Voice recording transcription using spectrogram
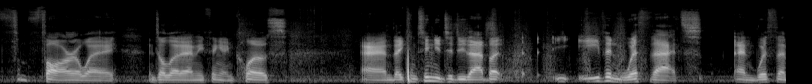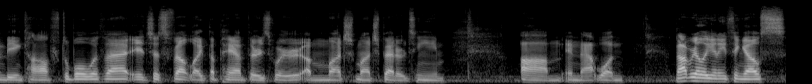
from far away and don't let anything in close. And they continue to do that. But even with that, and with them being comfortable with that, it just felt like the Panthers were a much, much better team um, in that one. Not really anything else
